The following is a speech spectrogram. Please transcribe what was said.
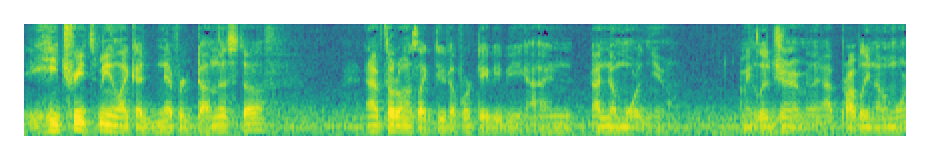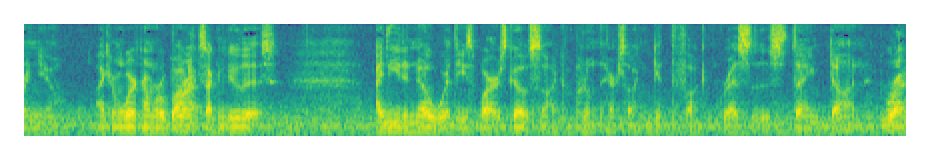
he treats me like I'd never done this stuff, and I've told him I was like, "Dude, I've worked ABB. I I know more than you. I mean, legitimately, I probably know more than you. I can work on robotics. I can do this." I need to know where these wires go so I can put them there so I can get the fucking rest of this thing done. Right.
